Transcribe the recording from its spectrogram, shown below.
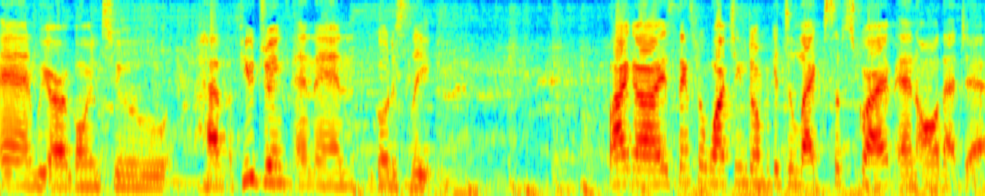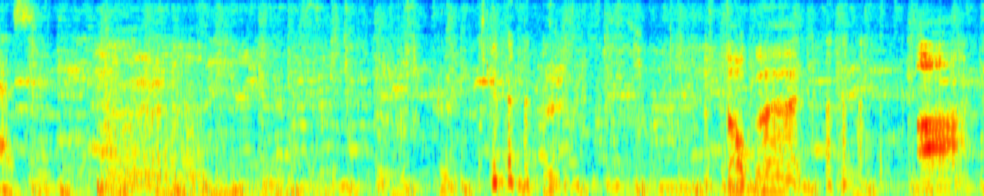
and we are going to have a few drinks and then go to sleep. Bye, guys. Thanks for watching. Don't forget to like, subscribe, and all that jazz. So good. Ah.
